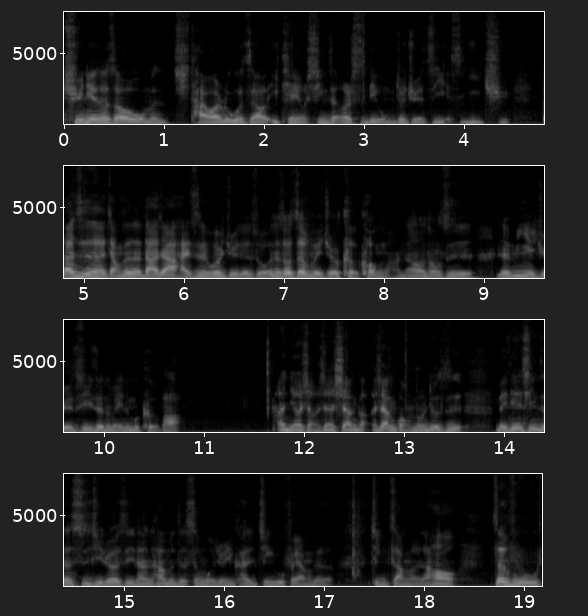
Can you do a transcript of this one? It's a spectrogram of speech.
去年的时候，我们台湾如果只要一天有新增二十例，我们就觉得自己也是疫区。但是呢，讲真的，大家还是会觉得说，那时候政府也觉得可控嘛，然后同时人民也觉得其实真的没那么可怕。啊，你要想像香港、像广东，就是每天新增十几、二十例，但是他们的生活就已经开始进入非常的紧张了。然后政府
